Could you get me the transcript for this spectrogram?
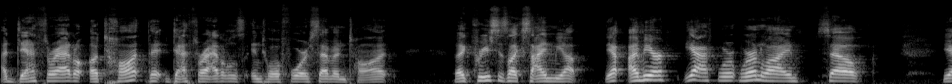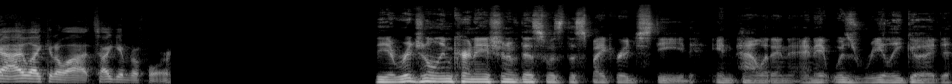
A death rattle, a taunt that death rattles into a four seven taunt. Like Priest is like, sign me up. Yep, I'm here. Yeah, we're we're in line. So yeah, I like it a lot. So I give it a four. The original incarnation of this was the Spikeridged Steed in Paladin, and it was really good.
